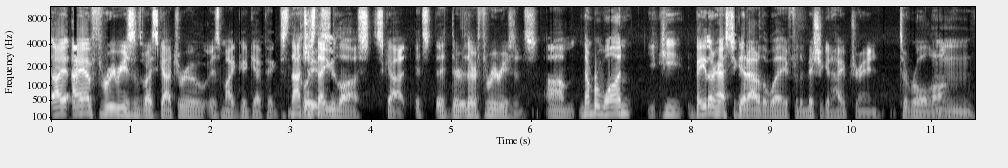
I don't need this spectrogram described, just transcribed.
I, I have three reasons why Scott Drew is my good guy pick. It's not just that you lost, Scott. It's there. There are three reasons. Um, number one, he Baylor has to get out of the way for the Michigan hype train to roll along, Mm.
